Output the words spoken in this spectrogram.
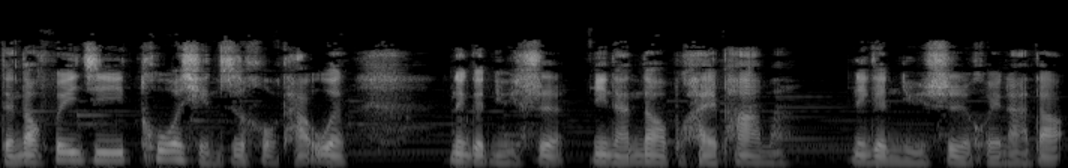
等到飞机脱险之后，他问那个女士：“你难道不害怕吗？”那个女士回答道：“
